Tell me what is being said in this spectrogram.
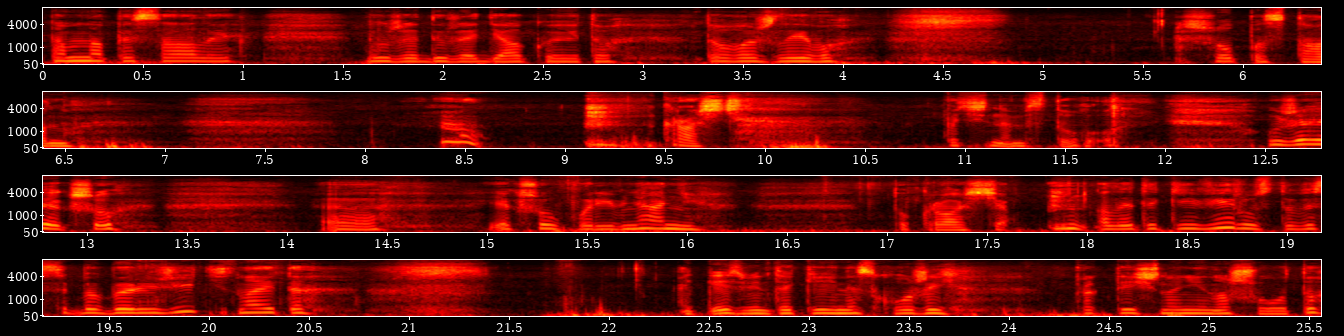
там написали. Дуже-дуже дякую, то, то важливо. Що по стану? Ну, краще. Почнемо з того. Уже якщо, е, якщо в порівнянні, то краще. Але такий вірус, то ви себе бережіть, знаєте, якийсь він такий не схожий практично ні на що. То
